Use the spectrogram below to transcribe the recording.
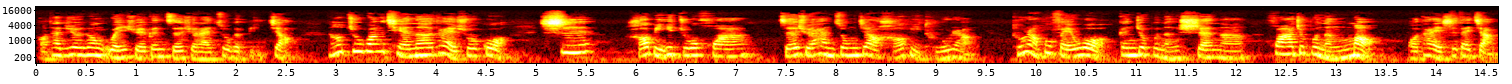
哦，他就用文学跟哲学来做个比较。然后朱光潜呢，他也说过，诗好比一株花，哲学和宗教好比土壤。土壤不肥沃，根就不能生啊，花就不能冒。哦，他也是在讲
